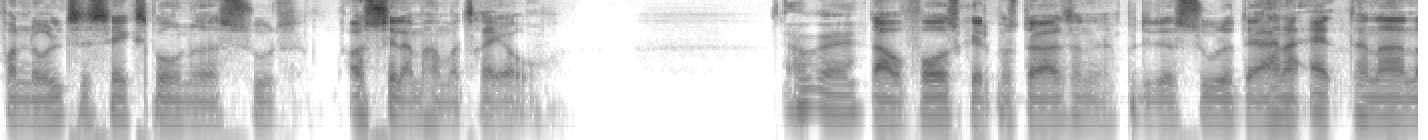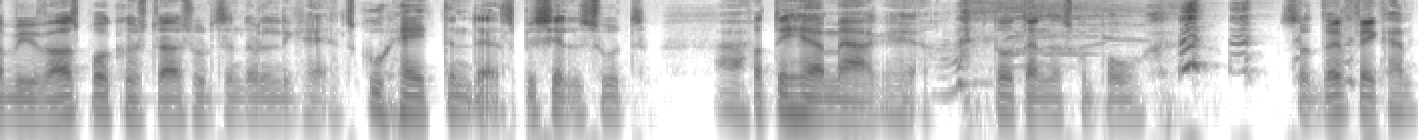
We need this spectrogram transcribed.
fra 0 til 6 måneder sut. Også selvom han var 3 år. Okay. Der er jo forskel på størrelserne på de der sutter der. Han har alt, han har, når vi var også brugt større sut, så ville han ikke have. Han skulle have den der specielle sut Ah. fra det her mærke her. Det var den, han skulle bruge. så det fik han.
